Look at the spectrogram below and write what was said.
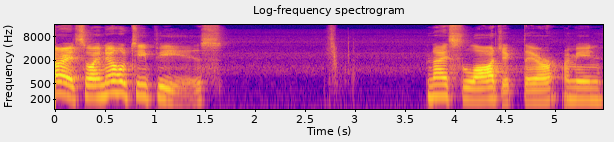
Alright, so I know who TP is. Nice logic there. I mean...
